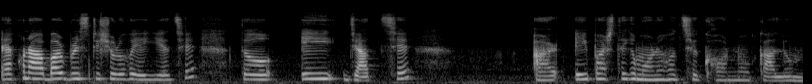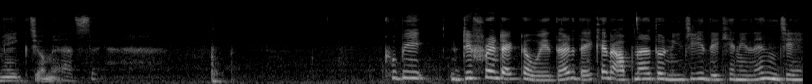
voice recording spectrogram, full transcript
এখন আবার বৃষ্টি শুরু হয়ে গিয়েছে। তো এই যাচ্ছে। আর এই পাশ থেকে মনে হচ্ছে ঘন কালো মেঘ জমে আছে। খুবই ডিফারেন্ট একটা ওয়েদার দেখেন, আপনারা তো নিজেই দেখে নিলেন যে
